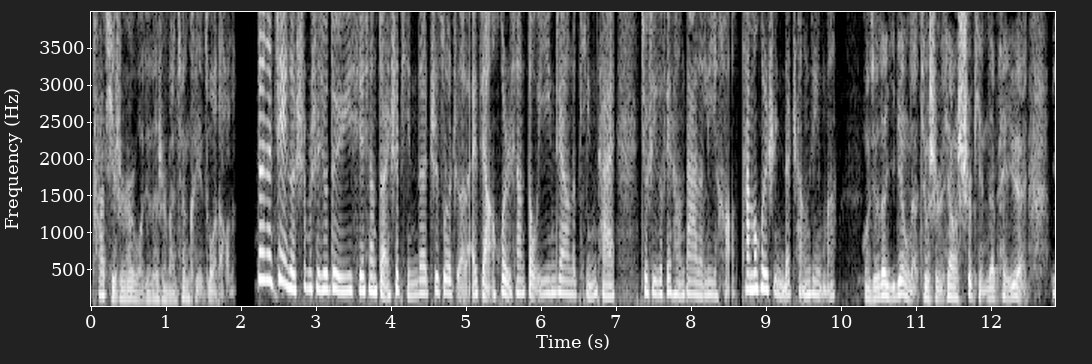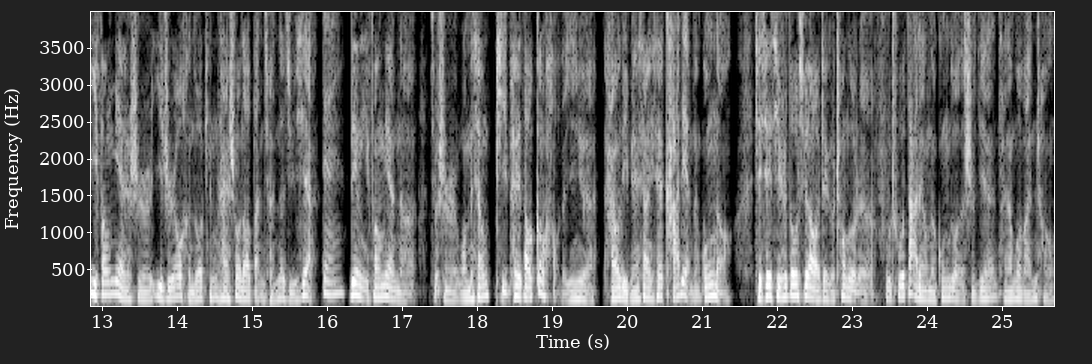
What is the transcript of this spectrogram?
它其实我觉得是完全可以做到的。对那这个是不是就对于一些像短视频的制作者来讲，或者像抖音这样的平台，就是一个非常大的利好？他们会是你的场景吗？我觉得一定的就是像视频的配乐，一方面是一直有很多平台受到版权的局限，对，另一方面呢，就是我们想匹配到更好的音乐，还有里面像一些卡点的功能，这些其实都需要这个创作者付出大量的工作的时间才能够完成。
